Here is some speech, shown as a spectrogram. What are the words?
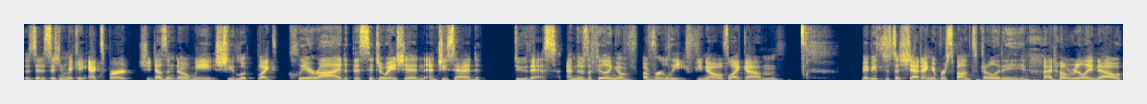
there's a decision making expert. She doesn't know me. She looked like clear eyed at this situation and she said, do this. And there's a feeling of, of relief, you know, of like, um, maybe it's just a shedding of responsibility. I don't really know,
